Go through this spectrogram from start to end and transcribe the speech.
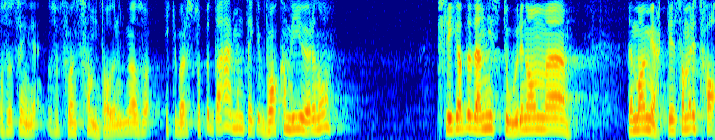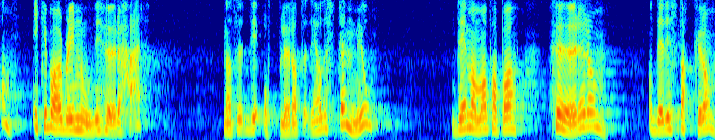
Og så, jeg, og så få en samtale rundt med så Ikke bare stoppe der, men tenke hva kan vi gjøre nå? Slik at den historien om eh, den barmhjertige samaritan ikke bare blir noe de hører her, men at de opplever at ja, det stemmer jo. Det mamma og pappa hører om, og det de snakker om,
